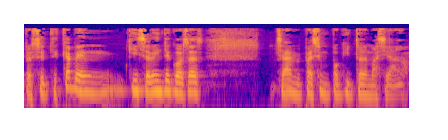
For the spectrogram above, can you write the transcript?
pero se te escapen 15, 20 cosas, ya me parece un poquito demasiado.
